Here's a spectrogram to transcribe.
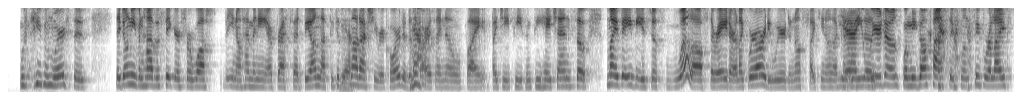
what's even worse is they don't even have a figure for what, you know, how many are breastfed beyond that because yeah. it's not actually recorded as far as I know by, by GPs and PHN. So my baby is just well off the radar. Like we're already weird enough. Like, you know, that yeah, you weirdo. When we got past six months, people were like,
